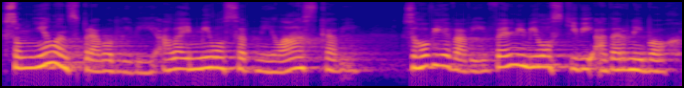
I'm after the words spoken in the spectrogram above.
Som nielen spravodlivý, ale aj milosrdný, láskavý, zhovievavý, veľmi milostivý a verný Boh.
